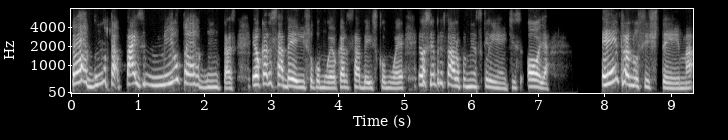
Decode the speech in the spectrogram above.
Pergunta, faz mil perguntas. Eu quero saber isso como é, eu quero saber isso como é. Eu sempre falo para minhas clientes: olha, entra no sistema,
